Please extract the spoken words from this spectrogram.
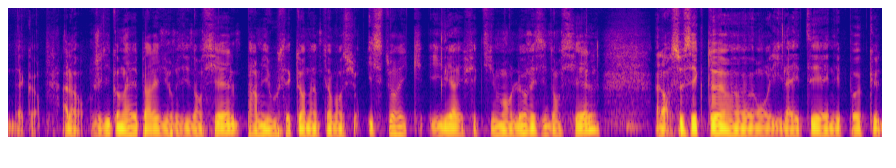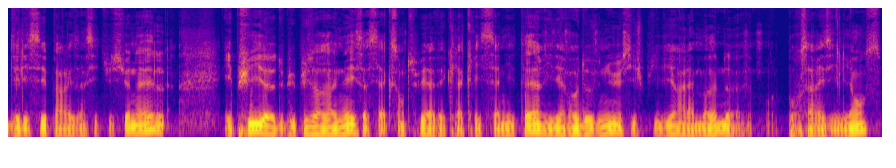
D'accord. Alors, j'ai dit qu'on allait parler du résidentiel. Parmi vos secteurs d'intervention historique, il y a effectivement le résidentiel. Alors ce secteur, euh, il a été à une époque délaissé par les institutionnels, et puis euh, depuis plusieurs années, ça s'est accentué avec la crise sanitaire, il est redevenu, si je puis dire, à la mode pour sa résilience.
